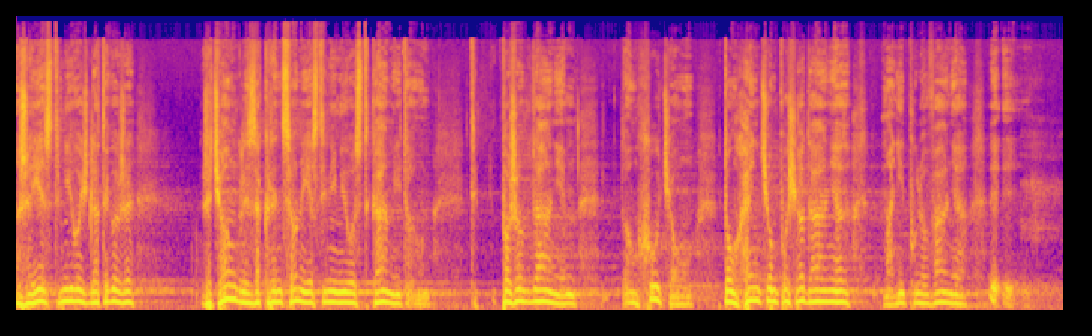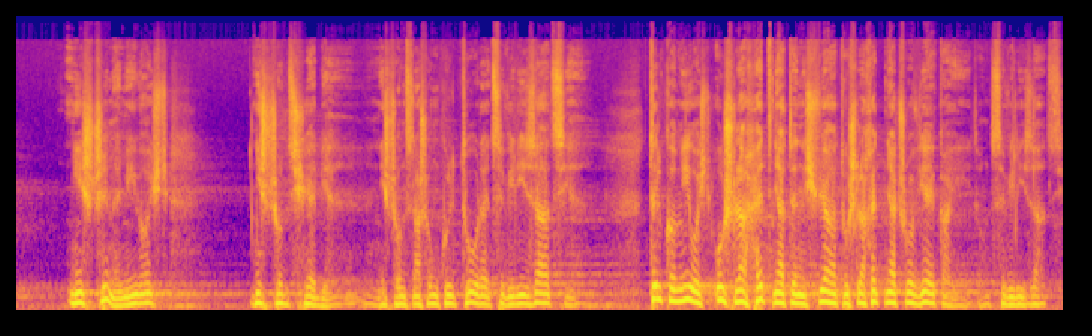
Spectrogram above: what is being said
że jest miłość, dlatego że, że ciągle zakręcony jest tymi miłostkami, tą, tym pożądaniem, tą chucią, tą chęcią posiadania, manipulowania. Y, y, Niszczymy miłość, niszcząc siebie, niszcząc naszą kulturę, cywilizację. Tylko miłość uszlachetnia ten świat, uszlachetnia człowieka i tą cywilizację.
